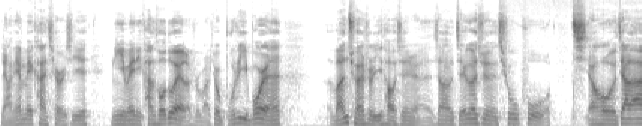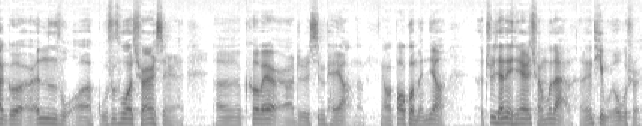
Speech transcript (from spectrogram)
两年没看切尔西，你以为你看错队了是吧？就不是一拨人，完全是一套新人，像杰克逊、秋裤，然后加拉格尔、恩佐、古斯托全是新人。呃，科维尔啊，这是新培养的，然后包括门将，之前那些人全部在了，连替补都不是，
